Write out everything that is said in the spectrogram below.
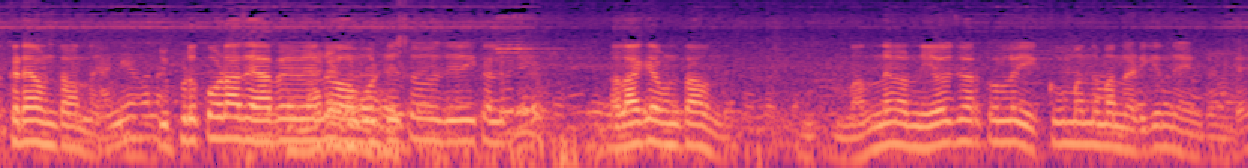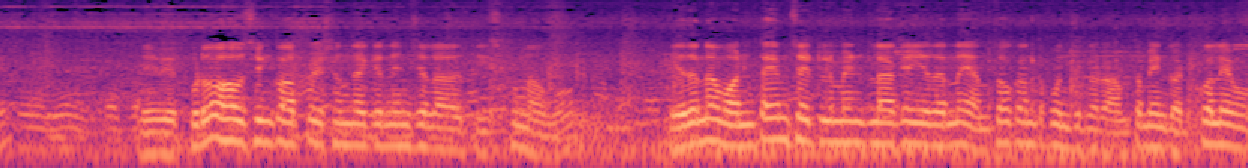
అక్కడే ఉంటా ఉన్నాయి. ఇప్పుడు కూడా అది యాభై వేలు ఆ వడ్డీతో కలిపి అలాగే ఉంటా ఉంది. మన నియోజకవర్గంలో ఎక్కువ మంది మన అడిగింది ఏంటంటే మేము ఎప్పుడో హౌసింగ్ కార్పొరేషన్ దగ్గర నుంచి ఇలా తీసుకున్నాము. ఏదన్నా వన్ టైం సెటిల్మెంట్ లాగా ఏదన్నా ఎంతో కొంత కొంచెం అంత మేము కట్టుకోలేము.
